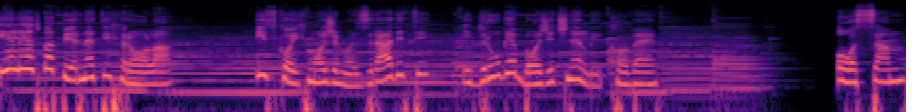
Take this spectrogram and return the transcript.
ili od papirnatih rola, iz kojih možemo izraditi i druge božićne likove osam.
